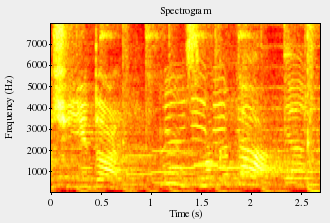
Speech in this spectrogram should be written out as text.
нашій їдальні. Смакота.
